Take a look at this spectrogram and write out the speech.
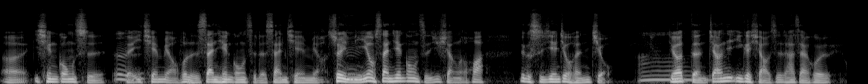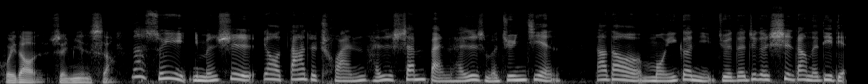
呃，一千公尺的一千秒，或者是三千公尺的三千秒，所以你用三千公尺去想的话，那个时间就很久，就要等将近一个小时，它才会回到水面上。那所以你们是要搭着船，还是舢板，还是什么军舰，搭到某一个你觉得这个适当的地点？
